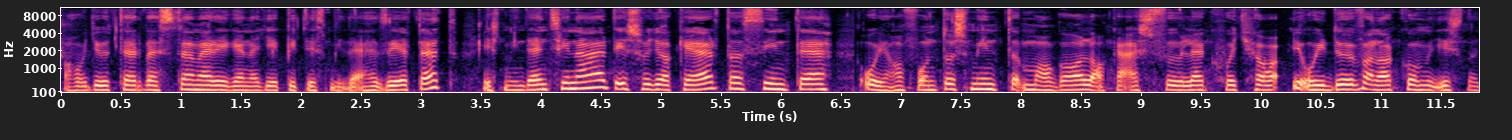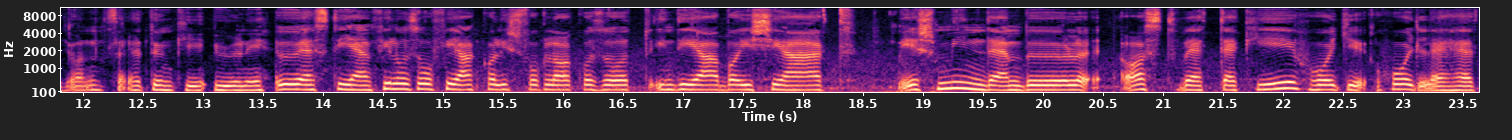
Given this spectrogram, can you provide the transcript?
ahogy ő tervezte, mert régen egy építész mindenhez értett, és mindent csinált, és hogy a kert az szinte olyan fontos, mint maga a lakás, főleg, hogyha jó idő van, akkor mi is nagyon szeretünk kiülni. Ő ezt ilyen filozófiákkal is foglalkozott, Indiába is járt, és mindenből azt vette ki, hogy hogy lehet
